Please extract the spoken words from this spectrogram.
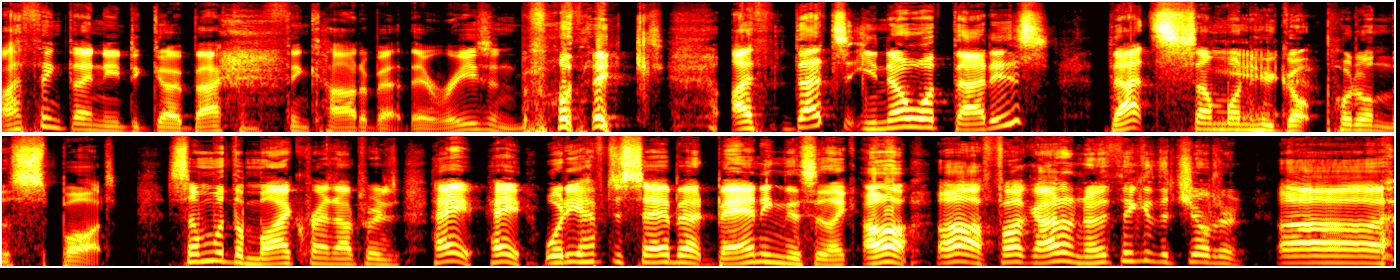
I think they need to go back and think hard about their reason before they. I that's you know what that is. That's someone who got put on the spot. Someone with the mic ran up to him. Hey, hey, what do you have to say about banning this? They're like, oh, oh, fuck, I don't know. Think of the children. Uh,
